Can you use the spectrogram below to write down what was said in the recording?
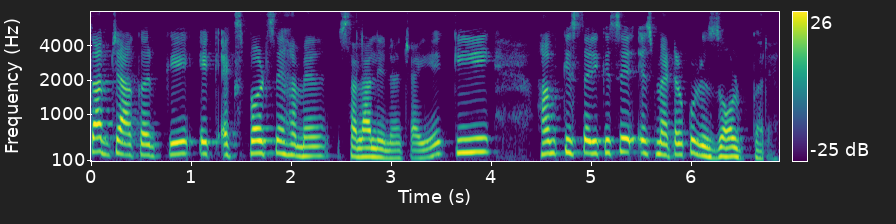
तब जा कर के एक एक्सपर्ट से हमें सलाह लेना चाहिए कि हम किस तरीके से इस मैटर को रिजॉल्व करें।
